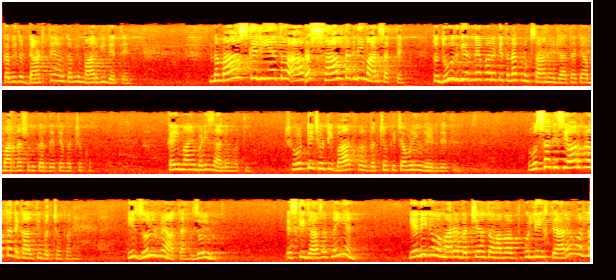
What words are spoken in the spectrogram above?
کبھی تو ڈانٹتے ہیں اور کبھی مار بھی دیتے ہیں۔ نماز کے لیے تو آپ دس سال تک نہیں مار سکتے۔ تو دودھ گرنے پر کتنا نقصان ہو جاتا ہے کہ آپ مارنا شروع کر دیتے ہیں بچوں کو۔ کئی مائیں بڑی ظالم ہوتی چھوٹی چھوٹی بات پر بچوں کی چمڑی ادھیڑ دیتی۔ غصہ کسی اور پہ ہوتا ہے، نکالتی بچوں پر۔ یہ ظلم میں آتا ہے، ظلم۔ اس کی اجازت نہیں ہے۔ یہ نہیں کہ وہ ہمارے بچے ہیں تو ہم اب کلی اختیار ہیں، وہ اللہ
